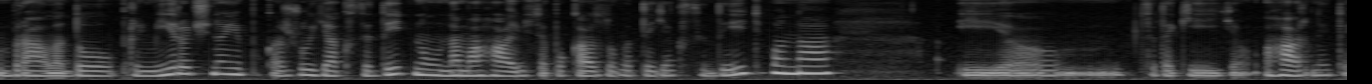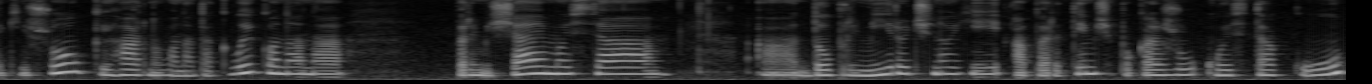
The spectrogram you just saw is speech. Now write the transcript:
брала до примірочної, покажу, як сидить. Ну, намагаюся показувати, як сидить вона. І е, це такий гарний такий шовк, і гарно вона так виконана. Переміщаємося до примірочної, а перед тим ще покажу ось таку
